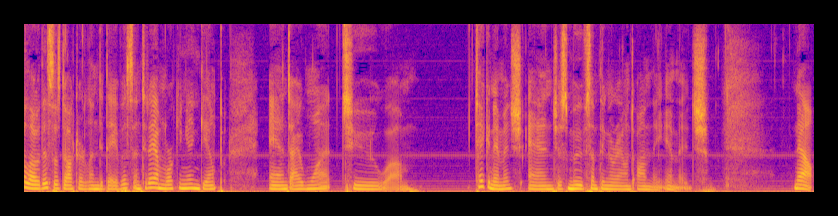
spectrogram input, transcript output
Hello, this is Dr. Linda Davis, and today I'm working in GIMP, and I want to um, take an image and just move something around on the image. Now,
